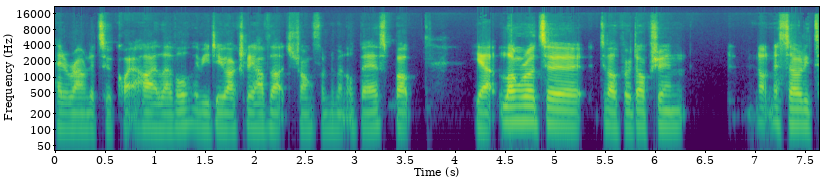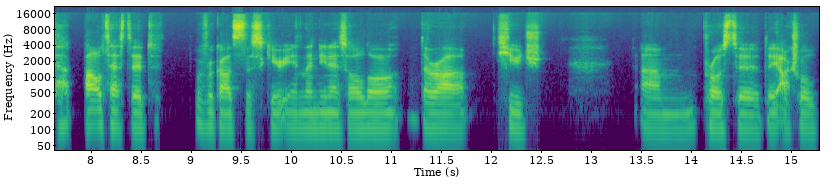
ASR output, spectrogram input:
head around it to quite a high level if you do actually have that strong fundamental base. But yeah, long road to developer adoption, not necessarily t- battle tested with regards to security and lindiness, although there are huge um, pros to the actual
